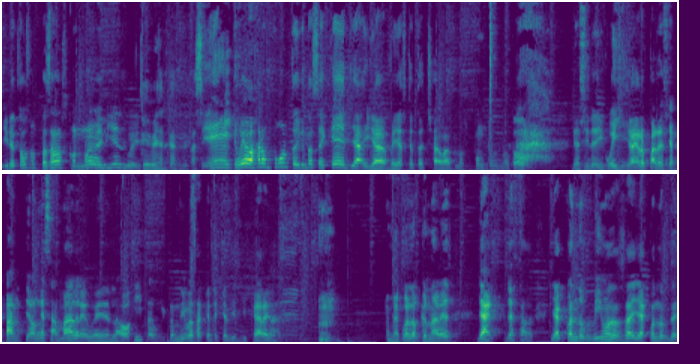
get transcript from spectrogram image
Y de todos nos pasabas con 9 y 10, güey. Qué verga, güey. Así, hey, te voy a bajar un punto y que no sé qué. Ya, y ya veías que tachabas los puntos, ¿no? Todos. Ah. Y así de, güey, ya parecía panteón esa madre, güey, en la hojita, güey, cuando ibas a que te calificara. Me acuerdo que una vez, ya, ya estaba, ya cuando vimos, o sea, ya cuando de,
